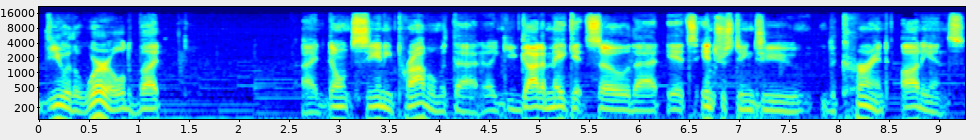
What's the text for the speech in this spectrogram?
view of the world, but I don't see any problem with that. Like you got to make it so that it's interesting to the current audience.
